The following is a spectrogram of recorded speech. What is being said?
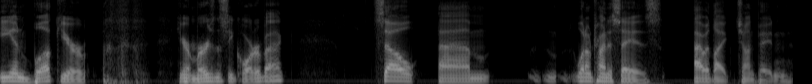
Ian Book, your your emergency quarterback. So, um, what I'm trying to say is, I would like Sean Payton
